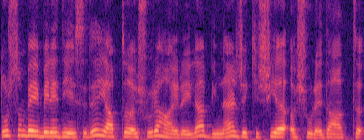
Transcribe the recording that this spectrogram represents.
Dursun Bey Belediyesi de yaptığı aşure hayrıyla binlerce kişiye aşure dağıttı.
